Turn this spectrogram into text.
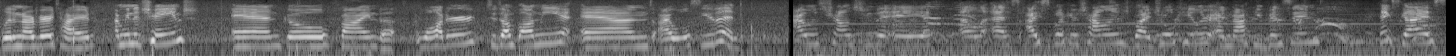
Lynn and I are very tired. I'm gonna change and go find water to dump on me and I will see you then. I was challenged to the ALS Ice Bucket Challenge by Joel Kaler and Matthew Vinson. Thanks guys.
